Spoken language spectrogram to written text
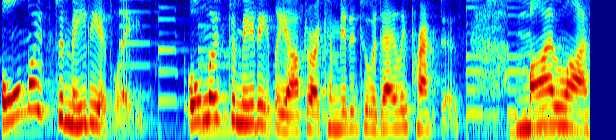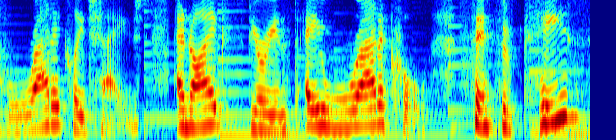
almost immediately, almost immediately after I committed to a daily practice, my life radically changed and I experienced a radical sense of peace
